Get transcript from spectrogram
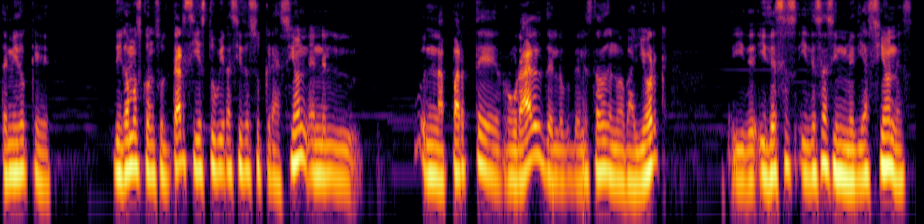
tenido que, digamos, consultar si esto hubiera sido su creación en, el, en la parte rural del estado de Nueva York y de, y de, esas, y de esas inmediaciones.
